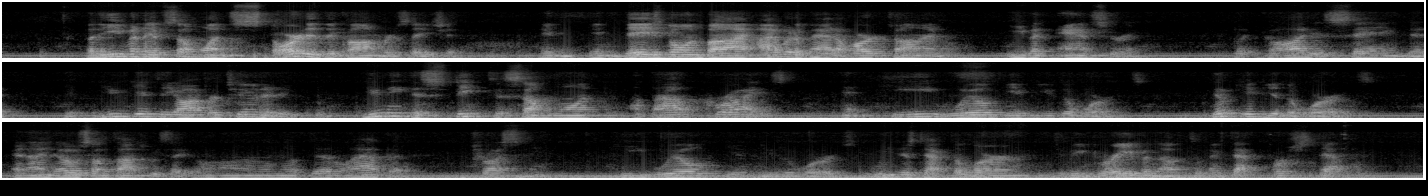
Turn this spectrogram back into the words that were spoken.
But even if someone started the conversation in, in days going by, I would have had a hard time even answering. But God is saying that if you get the opportunity, you need to speak to someone about Christ, and He will give you the words. He'll give you the words. And I know sometimes we say, oh, I don't know if that'll happen. Trust me, he will give you the words. We just have to learn to be brave enough to make that first step,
